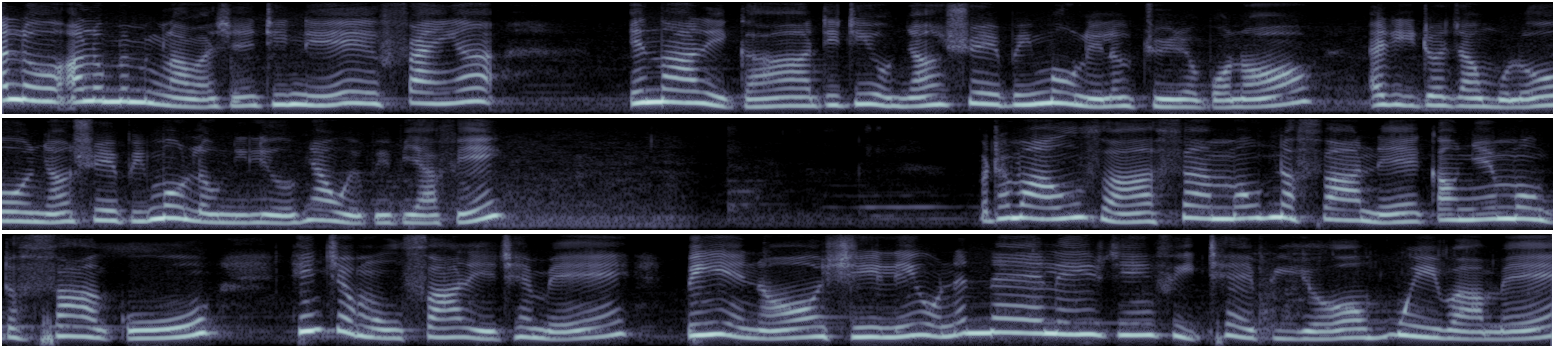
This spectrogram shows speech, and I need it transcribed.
ဟယ်လိုအားလုံးပဲမင်္ဂလာပါရှင်ဒီနေ့ဖိုင်ကအင်းသားတွေကတီတီကိုညောင်ရွှေဘီးမုံလေးလောက်ကျွေးတယ်ပေါ့နော်အဲ့ဒီအတွက်ကြောင့်မို့လို့ညောင်ရွှေဘီးမုံလုံနီးလေးကိုမျှဝေပေးပြရဖေပထမဦးစွာဖန်မုံနှစ်ဖနဲ့ကောင်းငင်းမုံတစ်ဖကိုဟင်းချမုံဖားတွေထည့်မယ်ပြီးရင်တော့ရေလေးကိုနည်းနည်းလေးချင်းဖီထည့်ပြီးတော့မှွေပါမယ်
